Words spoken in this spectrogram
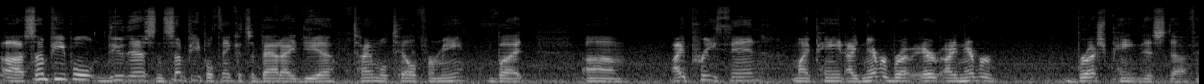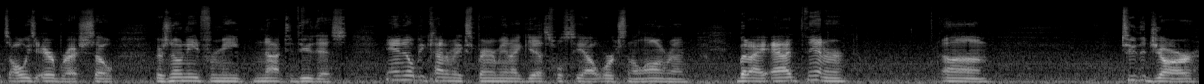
uh, some people do this and some people think it's a bad idea. Time will tell for me, but um, I pre-thin my paint. I never I never brush paint this stuff. It's always airbrush, so there's no need for me not to do this. And it'll be kind of an experiment, I guess. We'll see how it works in the long run. But I add thinner um, to the jar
